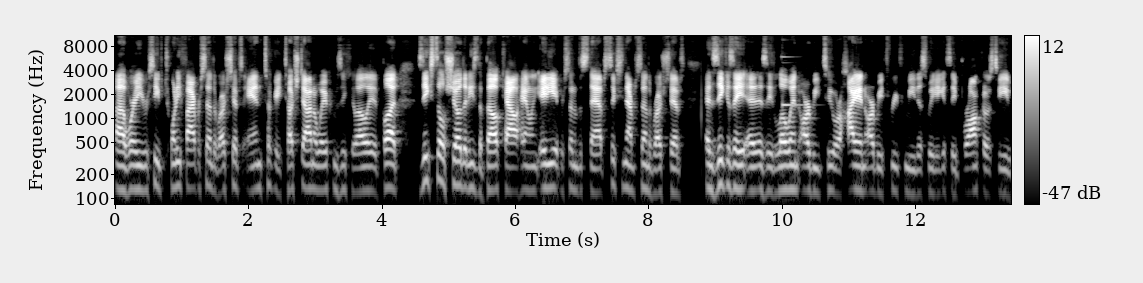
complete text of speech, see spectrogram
uh, where he received 25% of the rush tips and took a touchdown away from Ezekiel Elliott. But Zeke still showed that he's the bell cow, handling 88% of the snaps, 69% of the rush tips. And Zeke is a is a low end RB two or high end RB three for me this week against a Broncos team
